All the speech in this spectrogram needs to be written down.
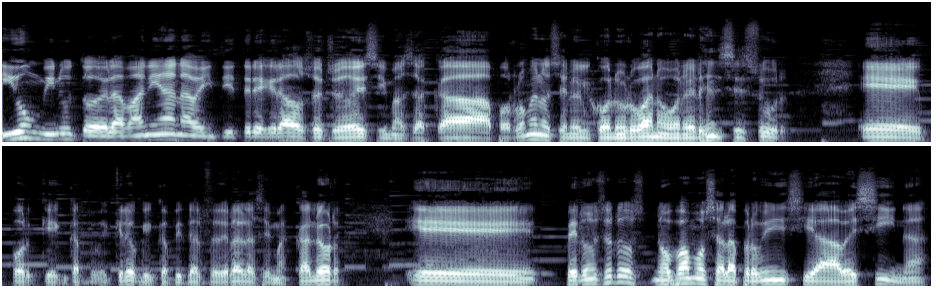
21 minutos de la mañana, 23 grados 8 décimas acá, por lo menos en el conurbano bonaerense sur, eh, porque creo que en Capital Federal hace más calor. Eh, pero nosotros nos vamos a la provincia vecina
